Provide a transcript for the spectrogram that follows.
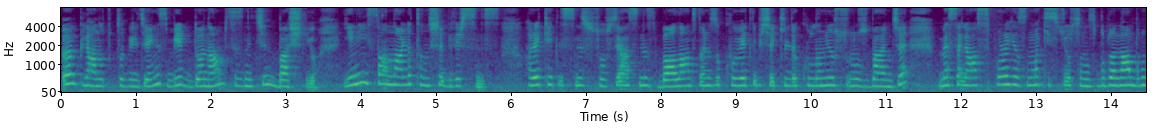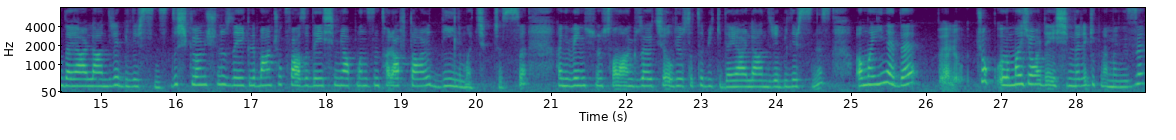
ön planda tutabileceğiniz bir dönem sizin için başlıyor. Yeni insanlarla tanışabilirsiniz. Hareketlisiniz, sosyalsiniz, bağlantılarınızı kuvvetli bir şekilde kullanıyorsunuz bence. Mesela spora yazılmak istiyorsanız bu dönem bunu değerlendirebilirsiniz. Dış görünüşünüzle ilgili ben çok fazla değişim yapmanızın taraftarı değilim açıkçası. Hani Venüsünüz falan güzel açı alıyorsa tabii ki değerlendirebilirsiniz. Ama yine de böyle çok e, majör değişimlere gitmemenizi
